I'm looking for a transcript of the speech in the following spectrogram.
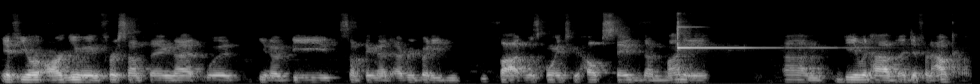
if you're arguing for something that would, you know, be something that everybody thought was going to help save them money um, B would have a different outcome.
